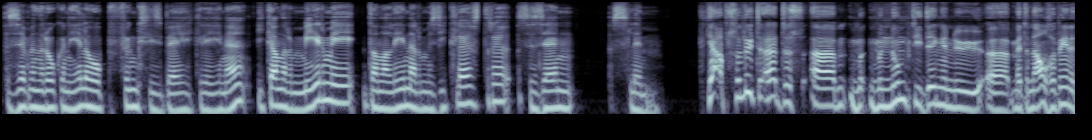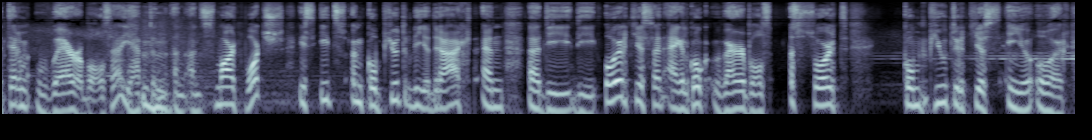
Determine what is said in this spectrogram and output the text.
Ze hebben er ook een hele hoop functies bij gekregen. Hè? Je kan er meer mee dan alleen naar muziek luisteren. Ze zijn slim. Ja, absoluut. Hè. Dus uh, men noemt die dingen nu uh, met een algemene term wearables. Hè. Je hebt een, een, een, smartwatch, is iets, een computer die je draagt. En uh, die, die oortjes zijn eigenlijk ook wearables. Een soort computertjes in je oor.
